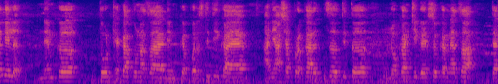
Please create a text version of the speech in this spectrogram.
केलं. नेमकं तो ठेका कुणाचा आहे? नेमकं परिस्थिती काय आहे? आणि अशा प्रकारचं तिथं लोकांची गैरसोय करण्याचा त्या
